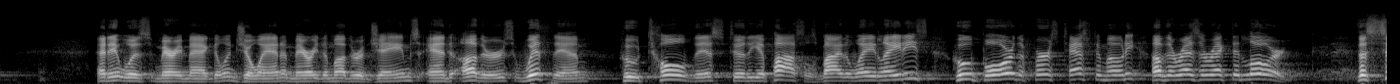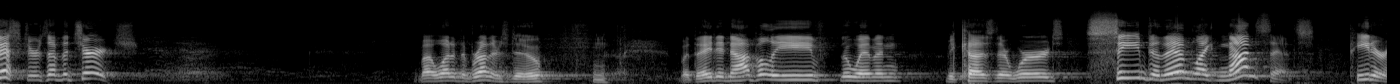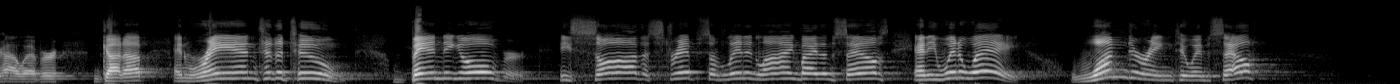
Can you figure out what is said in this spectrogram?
And it was Mary Magdalene, Joanna, Mary the mother of James, and others with them who told this to the apostles. By the way, ladies, who bore the first testimony of the resurrected Lord? The sisters of the church. But what did the brothers do? But they did not believe the women because their words seemed to them like nonsense. Peter, however, got up and ran to the tomb, bending over. He saw the strips of linen lying by themselves, and he went away, wondering to himself,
